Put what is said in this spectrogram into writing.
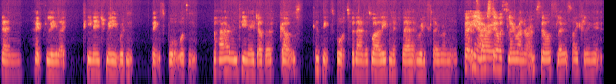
then hopefully, like teenage me wouldn't think sport wasn't for her, and teenage other girls can think sports for them as well, even if they're really slow runners. But you know, I'm still a slow runner. I'm still slow at cycling. It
